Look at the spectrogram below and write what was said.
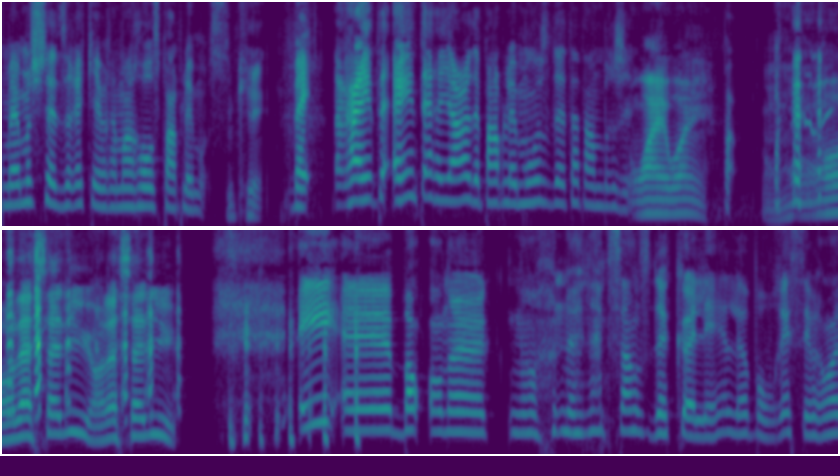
Ben, moi, je te dirais qu'il est vraiment rose pamplemousse. OK. Ben, int- intérieur de pamplemousse de ta tante Brigitte. Ouais, ouais. On, on la salue, on la salue. Et euh, bon, on a, un- on a une absence de collet. Là. Pour vrai, c'est vraiment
